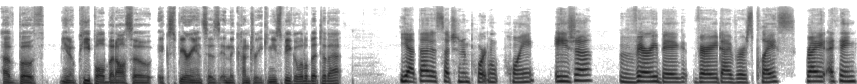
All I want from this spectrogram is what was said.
of both you know people but also experiences in the country. Can you speak a little bit to that? Yeah, that is such an important point. Asia, very big, very diverse place, right? I think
